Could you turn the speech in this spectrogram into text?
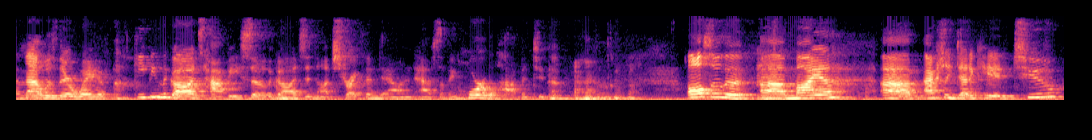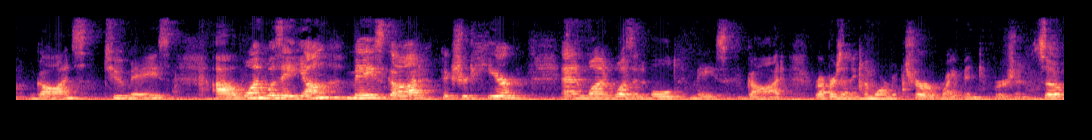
And that was their way of keeping the gods happy so the gods did not strike them down and have something horrible happen to them. also, the uh, Maya um, actually dedicated two gods to maize. Uh, one was a young maize god, pictured here, and one was an old maize god, representing the more mature, ripened version. So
